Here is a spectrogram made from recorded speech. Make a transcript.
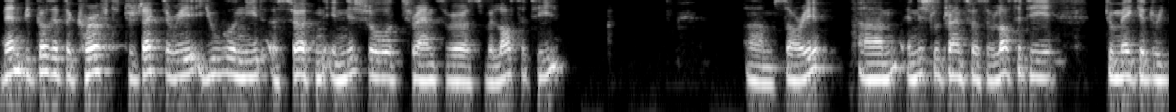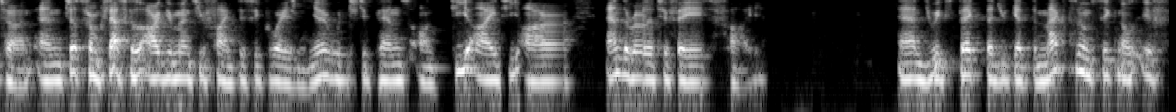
then because it's a curved trajectory, you will need a certain initial transverse velocity. Um, sorry, um, initial transverse velocity to make it return. And just from classical arguments, you find this equation here, which depends on Ti, Tr, and the relative phase phi. And you expect that you get the maximum signal if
